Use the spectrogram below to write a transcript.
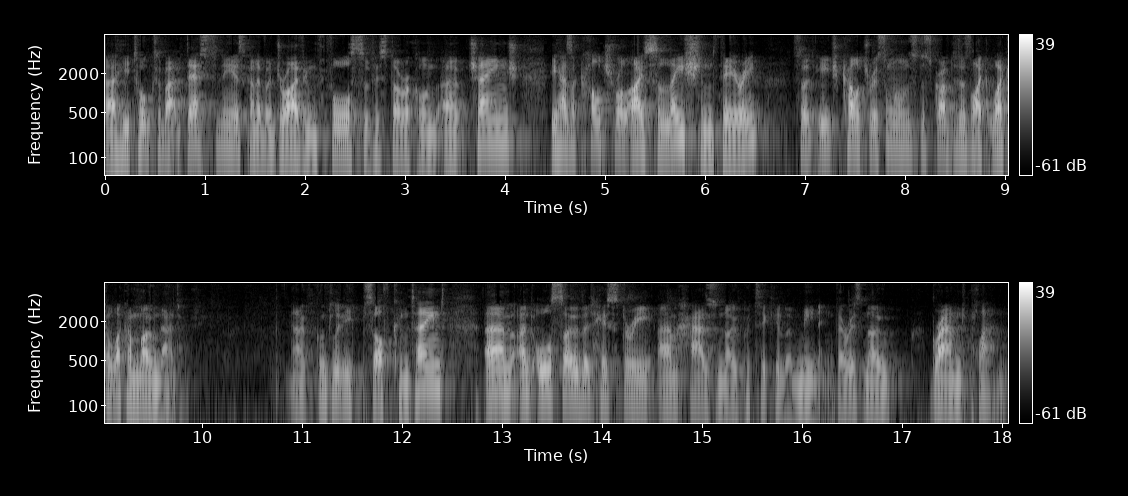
Uh, he talks about destiny as kind of a driving force of historical uh, change. He has a cultural isolation theory, so that each culture is someone's described it as like, like, a, like a monad, completely self-contained, um, and also that history um, has no particular meaning. There is no grand plan,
